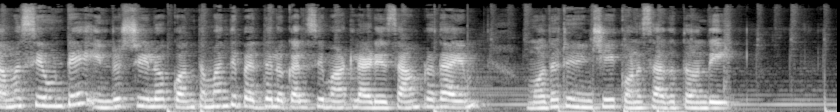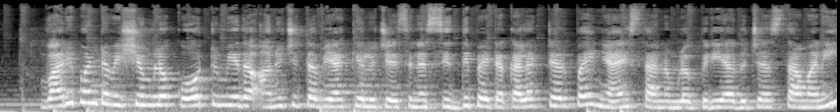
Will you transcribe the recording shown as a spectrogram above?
సమస్య ఉంటే ఇండస్ట్రీలో కొంతమంది పెద్దలు కలిసి మాట్లాడే సాంప్రదాయం మొదటి నుంచి కొనసాగుతోంది. వరి పంట విషయంలో కోర్టు మీద అనుచిత వ్యాఖ్యలు చేసిన సిద్దిపేట కలెక్టర్పై న్యాయస్థానంలో ఫిర్యాదు చేస్తామని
